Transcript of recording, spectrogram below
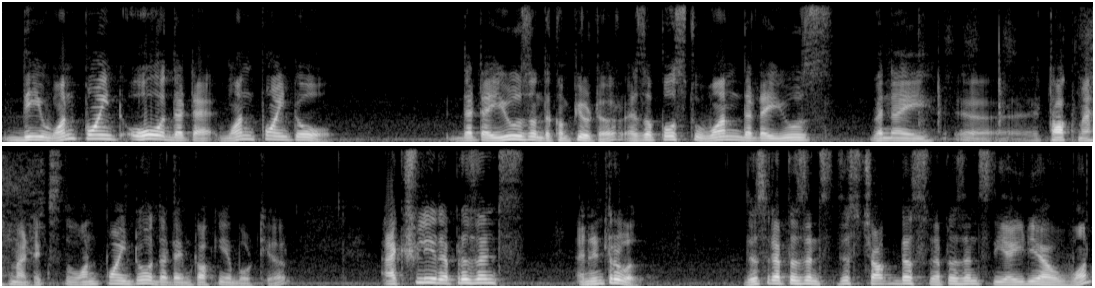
The 1.0 that I 1.0 that I use on the computer as opposed to 1 that I use when I uh, talk mathematics the 1.0 that I am talking about here actually represents an interval. This represents this chalk dust represents the idea of 1,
